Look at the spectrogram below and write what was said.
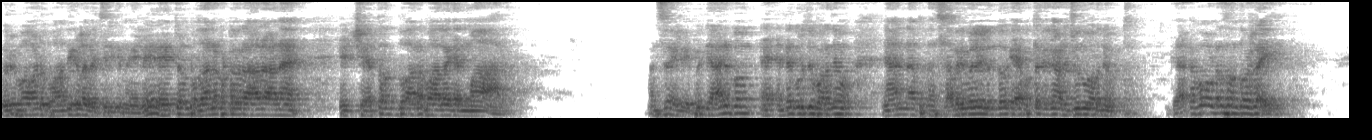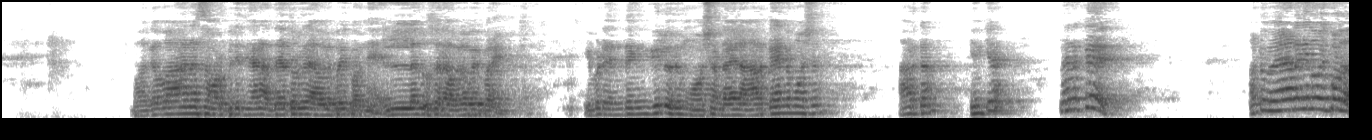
ഒരുപാട് ഉപാധികളെ വെച്ചിരിക്കുന്നതിൽ ഏറ്റവും പ്രധാനപ്പെട്ടവർ ആരാണ്? ഈ ക്ഷേത്രദ്വാരപാലകന്മാർ. മനസ്സിലായില്ലേ? ഇപ്പൊ ഞാനിപ്പം എന്നെ കുറിച്ച് പറഞ്ഞു. ഞാൻ ശബരിമലയിൽ എന്തോ കേരളത്തൊക്കെ കാണിച്ചു എന്ന് പറഞ്ഞു. കേട്ടപ്പോ വളരെ സന്തോഷമായി ഭഗവാനെ സമർപ്പിച്ചിട്ട് ഞാൻ അദ്ദേഹത്തോട് രാവിലെ പോയി പറഞ്ഞു എല്ലാ ദിവസവും രാവിലെ പോയി പറയും. ഇവിടെ എന്തെങ്കിലും ഒരു മോശം ഉണ്ടായാൽ ആർക്കാ എന്റെ മോശം? ആർക്കാ? എനിക്ക്? നിനക്ക്? അത് വേണമെങ്കിൽ നോക്കിക്കോളൂ.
